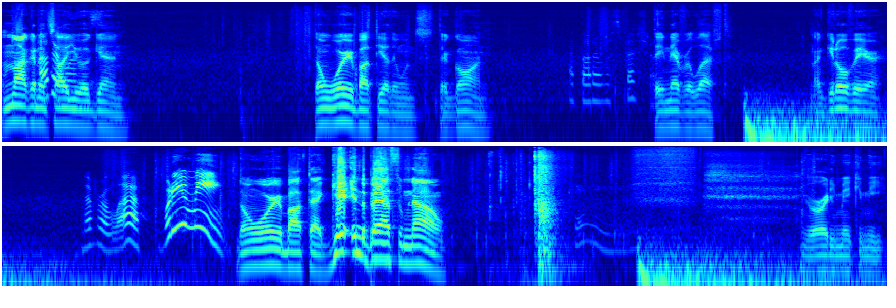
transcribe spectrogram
I'm not gonna Other tell you again. Don't worry about the other ones. They're gone. I thought I was special. They never left. Now get over here. Never left. What do you mean? Don't worry about that. Get in the bathroom now. Okay. You're already making me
